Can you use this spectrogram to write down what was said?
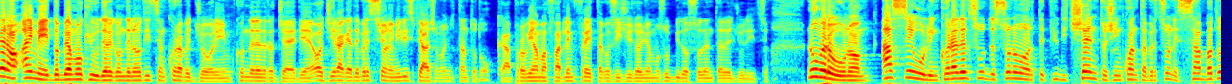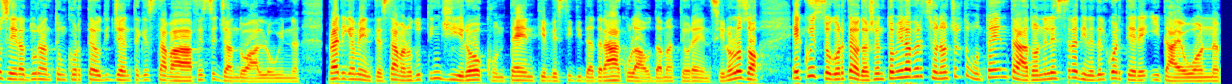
Però, ahimè, dobbiamo chiudere con delle notizie ancora peggiori, con delle tragedie. Oggi, raga, depressione, mi dispiace, ma ogni tanto tocca. Proviamo a farle in fretta, così ci togliamo subito sto dente del giudizio. Numero 1. A Seoul, in Corea del Sud, sono morte più di 150 persone sabato sera durante un corteo di gente che stava festeggiando Halloween. Praticamente stavano tutti in giro, contenti e vestiti da Dracula o da Matteo Renzi, non lo so, e questo corteo da 100.000 persone a un certo punto è entrato nelle stradine del quartiere Itaewon,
